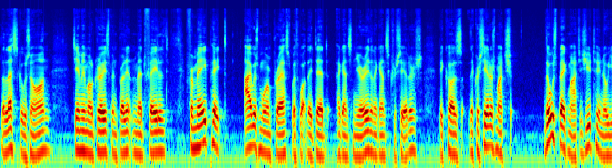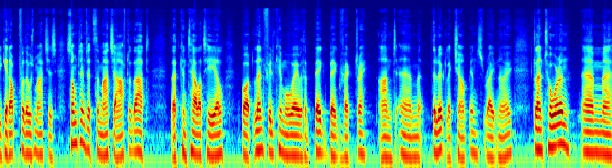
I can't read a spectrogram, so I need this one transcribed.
The list goes on. Jamie Mulgrew's been brilliant in midfield. For me, Pete, I was more impressed with what they did against Newry than against Crusaders because the Crusaders match, those big matches, you two know, you get up for those matches. Sometimes it's the match after that that can tell a tale, but Linfield came away with a big, big victory and um, they look like champions right now. Glentoran, um, uh,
